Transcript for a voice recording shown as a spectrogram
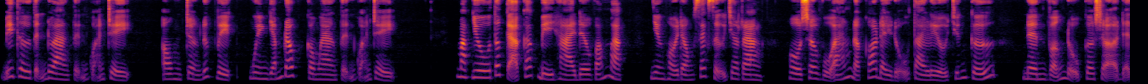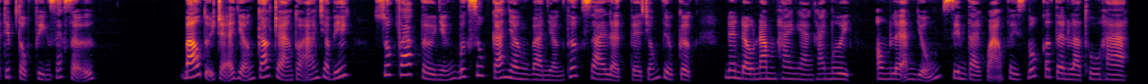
Bí thư tỉnh đoàn tỉnh Quảng Trị, ông Trần Đức Việt, nguyên Giám đốc Công an tỉnh Quảng Trị. Mặc dù tất cả các bị hại đều vắng mặt, nhưng hội đồng xét xử cho rằng hồ sơ vụ án đã có đầy đủ tài liệu chứng cứ nên vẫn đủ cơ sở để tiếp tục phiên xét xử. Báo Tuổi Trẻ dẫn cáo trạng tòa án cho biết, xuất phát từ những bức xúc cá nhân và nhận thức sai lệch về chống tiêu cực, nên đầu năm 2020, ông Lê Anh Dũng xin tài khoản Facebook có tên là Thu Hà,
